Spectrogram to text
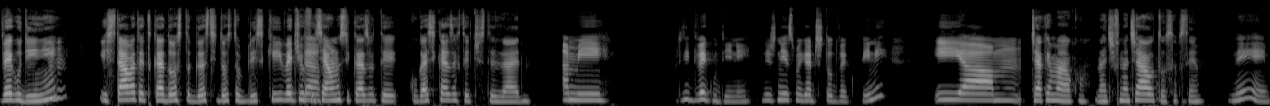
две години Мгм. и ставате така доста гъсти, доста близки и вече Да. официално си казвате, кога си казахте, че сте заедно? Ами, преди две години. Ние сме гаджета от две години. И ам, Чакай малко, значи в началото съвсем. Не,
